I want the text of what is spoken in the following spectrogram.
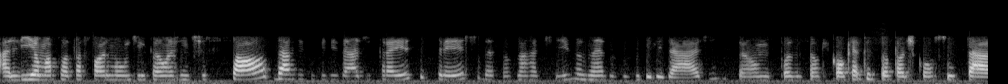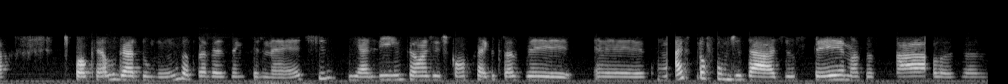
Ali é uma plataforma onde então a gente só dá visibilidade para esse trecho dessas narrativas, né, do visibilidade. Então, uma exposição que qualquer pessoa pode consultar de qualquer lugar do mundo através da internet. E ali, então, a gente consegue trazer é, com mais profundidade os temas, as falas, as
